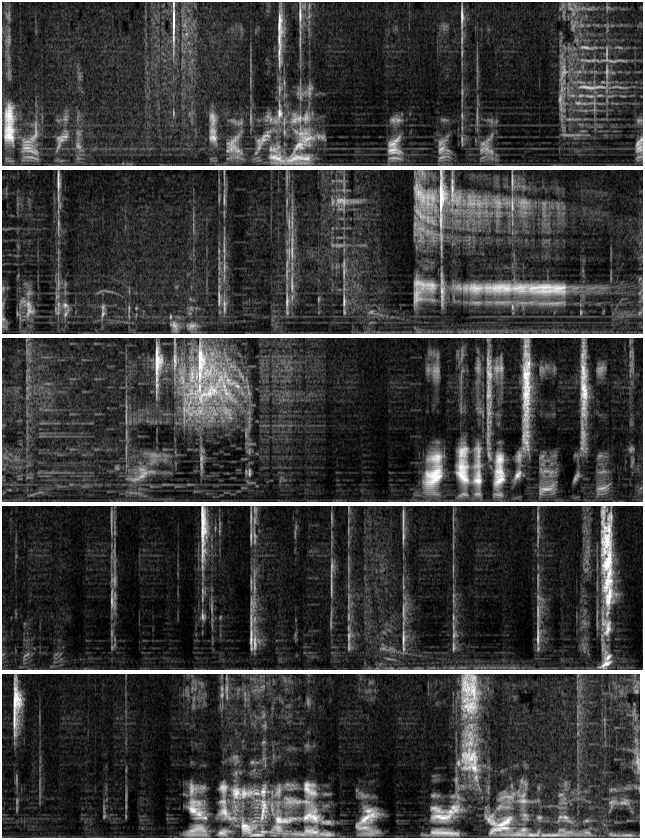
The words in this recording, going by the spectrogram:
Hey, bro, where you going? Hey, bro, where you going? Away. Bro, bro, bro. Bro, come here, come here, come here, come Okay. Alright, yeah, that's right. Respawn, respawn. Come on, come on, come on. What? Yeah, the homing on them aren't very strong in the middle of these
